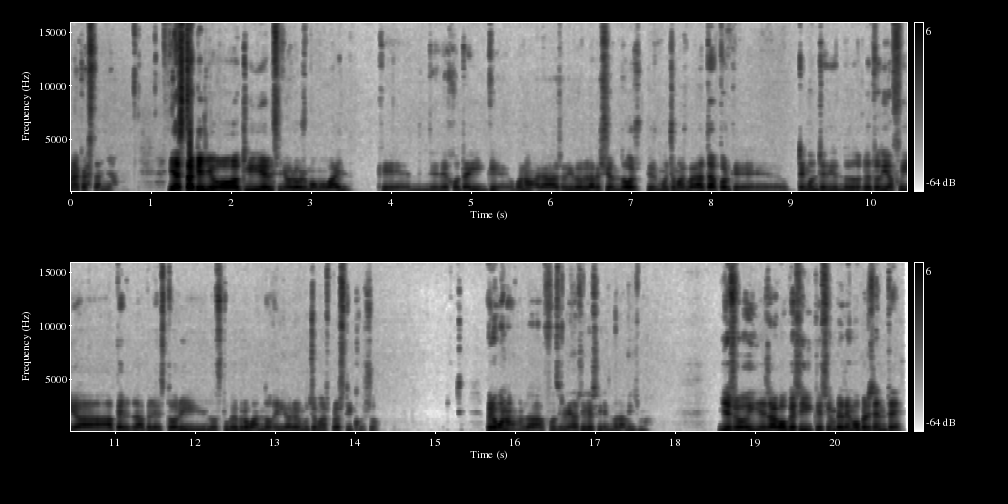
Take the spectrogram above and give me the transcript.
una castaña. Y hasta que llegó aquí el señor Osmo Mobile, que de DJI, que bueno, ahora ha salido la versión 2, que es mucho más barata porque tengo entendido, el otro día fui a Apple, la Apple Store y lo estuve probando y ahora es mucho más plasticoso. Pero bueno, la funcionalidad sigue siendo la misma. Y eso, y es algo que sí, que siempre tengo presente,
